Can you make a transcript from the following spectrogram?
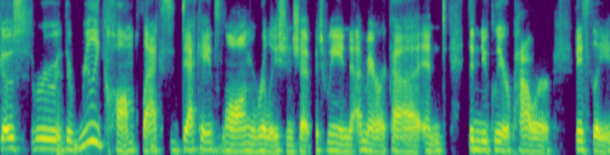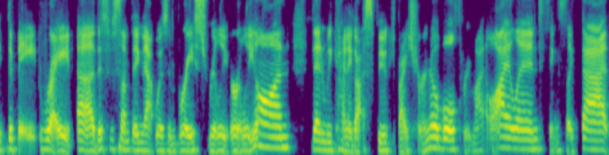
goes through the really complex, decades long relationship between America and the nuclear power, basically debate. Right? Uh, this was something that was embraced really early on. We kind of got spooked by Chernobyl, Three Mile Island, things like that.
